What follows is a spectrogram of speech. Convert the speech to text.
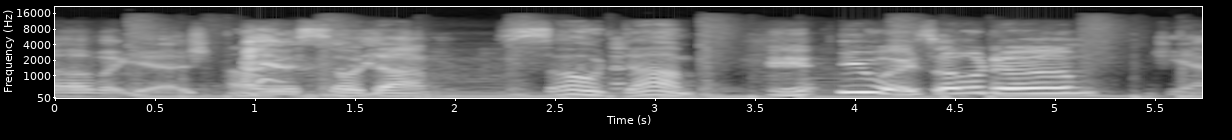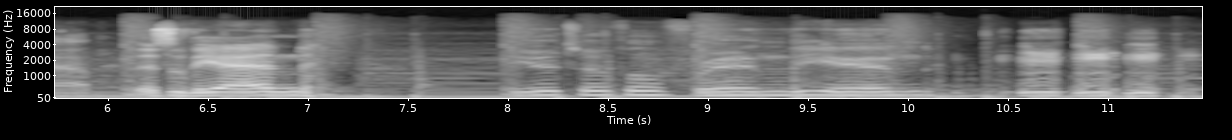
Oh my gosh. Oh, it was so dumb. So dumb. You are so dumb. Job. This is the end. Beautiful friend, the end.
